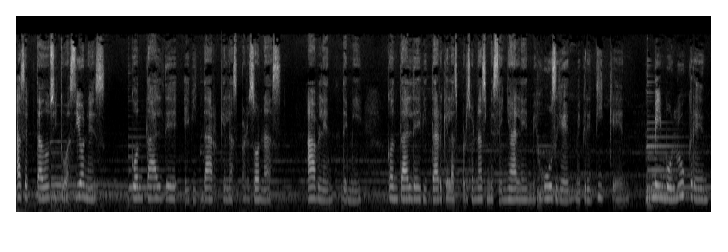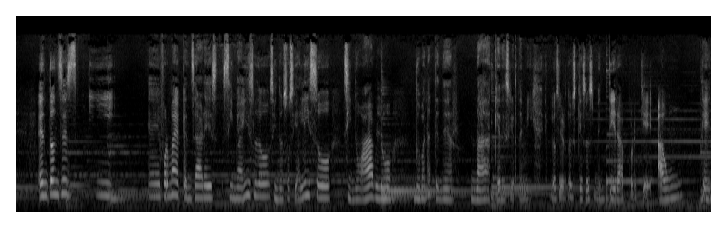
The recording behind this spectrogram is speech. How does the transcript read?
aceptado situaciones con tal de evitar que las personas hablen de mí, con tal de evitar que las personas me señalen, me juzguen, me critiquen, me involucren. Entonces eh, forma de pensar es si me aíslo, si no socializo, si no hablo, no van a tener nada que decir de mí. Lo cierto es que eso es mentira porque aun que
